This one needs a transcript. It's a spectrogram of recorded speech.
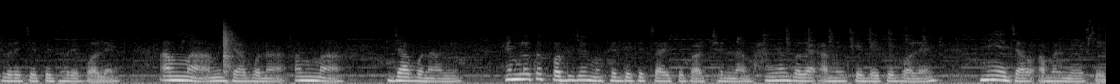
জোরে চেপে ধরে বলে, আম্মা, আমি যাব না, আম্মা, যাব না আমি। হেমলতা পদ্মজার মুখের দিকে চাইতে পারছেন না, ভাঙা গলায় আমিরকে ডেকে বলেন নিয়ে যাও আমার মেয়েকে,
